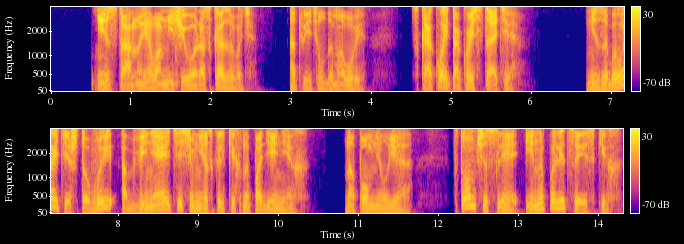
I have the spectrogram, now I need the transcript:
— Не стану я вам ничего рассказывать, — ответил домовой. — С какой такой стати? — Не забывайте, что вы обвиняетесь в нескольких нападениях, — напомнил я, — в том числе и на полицейских.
